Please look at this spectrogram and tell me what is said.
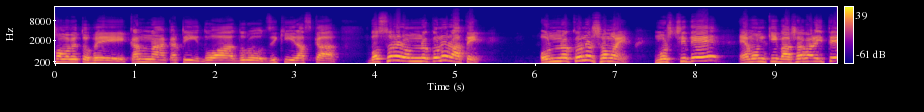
সমবেত হয়ে কান্নাকাটি, দোয়া দুরো জিকি আজকার বছরের অন্য কোনো রাতে, অন্য কোনো সময় মসজিদে এমনকি বাসা বাড়িতে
